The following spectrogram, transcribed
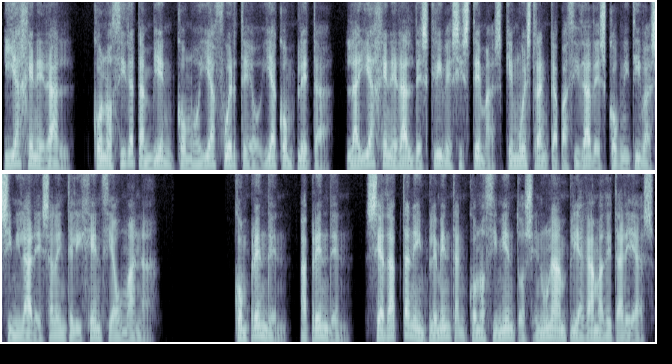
IA general, conocida también como IA fuerte o IA completa, la IA general describe sistemas que muestran capacidades cognitivas similares a la inteligencia humana. Comprenden, aprenden, se adaptan e implementan conocimientos en una amplia gama de tareas,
